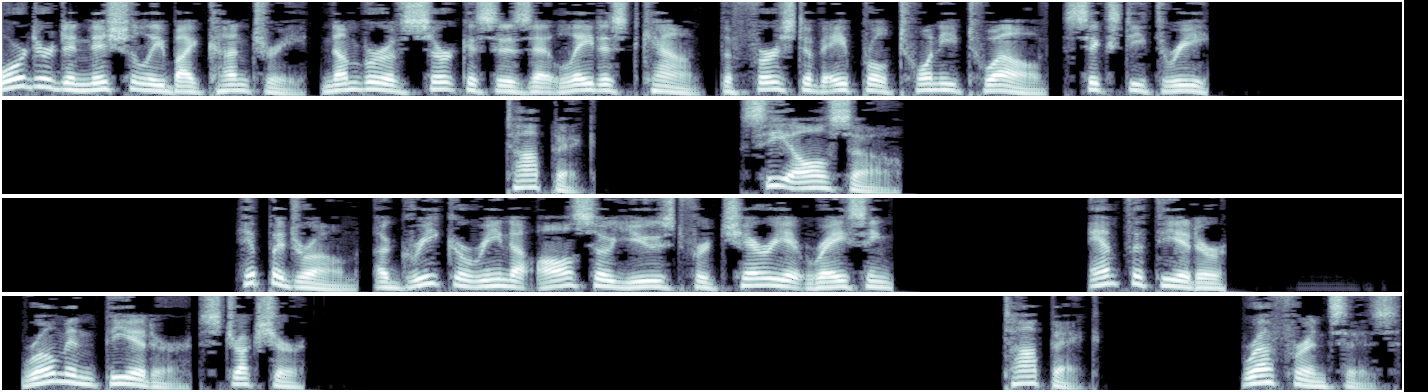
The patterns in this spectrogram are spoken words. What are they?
Ordered initially by country, number of circuses at latest count, the 1st of April 2012, 63. Topic. See also. Hippodrome, a Greek arena also used for chariot racing. Amphitheater. Roman theater structure. Topic. References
